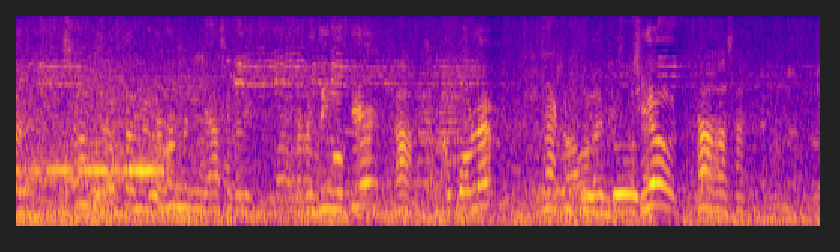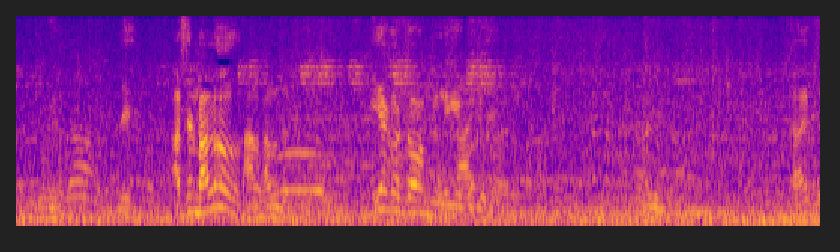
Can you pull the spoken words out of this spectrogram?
আরে, আরে। ভালো আছেন? ভালো? ভালো আছো? Everything okay? No problem? Sure? জি। আছেন ভালো ইয়ে করতাম আপনি লেগে সাহায্য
